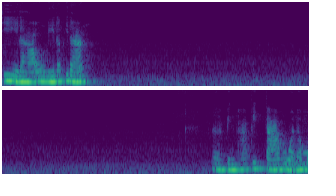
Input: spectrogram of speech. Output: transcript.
ที่นะคะ องค์นี้นะพี่นะอ่าเป็นพระปิดตาหัวนโม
